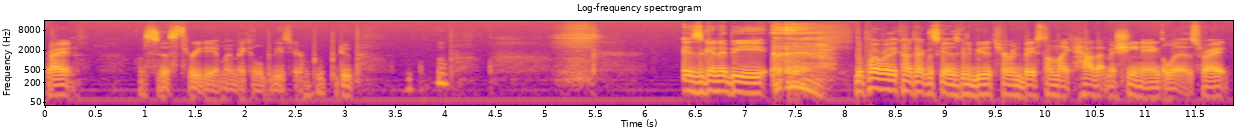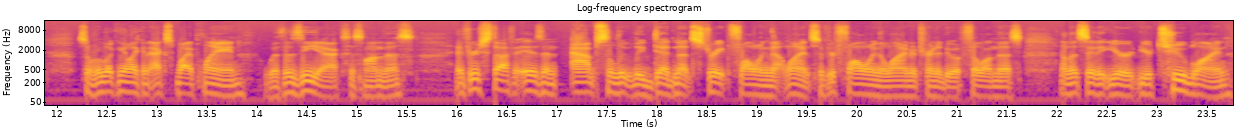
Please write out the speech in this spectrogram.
right, let's do this 3D, it might make it a little bit easier, boop, doop, boop is going to be the point where they contact the skin is going to be determined based on like how that machine angle is, right? So if we're looking at like an XY plane with a Z axis on this, if your stuff isn't absolutely dead nut straight following that line, so if you're following a line or trying to do a fill on this, and let's say that your, your tube line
